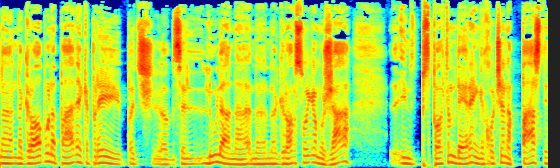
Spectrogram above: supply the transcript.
na, na grobu napade, ki prej pač, eh, se lula na, na, na grob svojega moža in sploh tam dere in ga hoče napasti.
